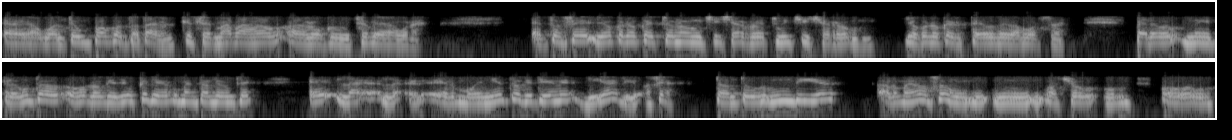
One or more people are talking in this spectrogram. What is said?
eh, aguanté un poco total, que se me ha bajado a lo que usted ve ahora. Entonces, yo creo que esto no es un chicharrón, esto es un chicharrón. Yo creo que es el peor de la bolsa. Pero mi pregunta, o lo que yo quería comentarle a usted, es el movimiento que tiene diario. O sea, tanto un día, a lo mejor son ocho o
